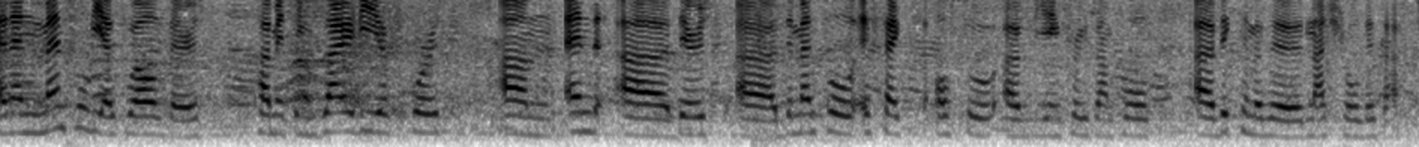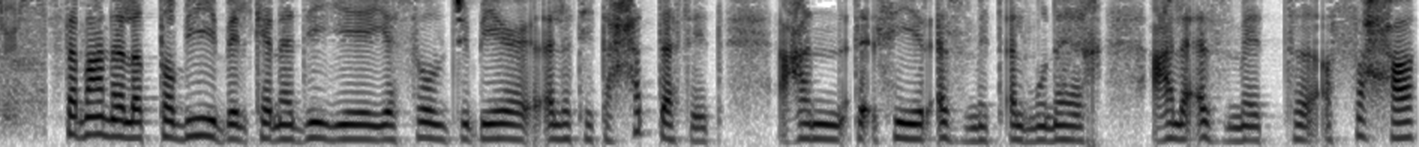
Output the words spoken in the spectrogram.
and then mentally as well. There's climate anxiety, of course, um, and uh, there's uh, the mental effects also of being, for example, a victim of natural disasters. استمعنا للطبيب الكندية يسول جبير التي تحدثت عن تأثير أزمة المناخ على أزمة الصحة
